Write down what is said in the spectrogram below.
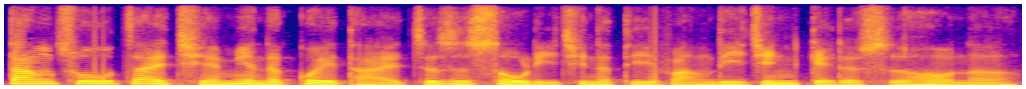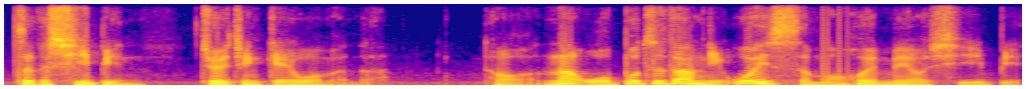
当初在前面的柜台，就是收礼金的地方，礼金给的时候呢，这个喜饼就已经给我们了。哦，那我不知道你为什么会没有喜饼？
